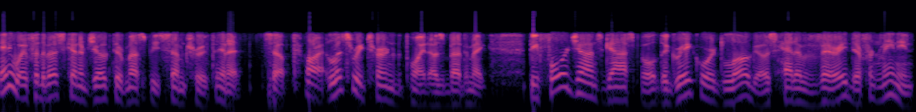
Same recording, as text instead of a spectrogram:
anyway, for the best kind of joke, there must be some truth in it. So, all right, let's return to the point I was about to make. Before John's gospel, the Greek word logos had a very different meaning.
